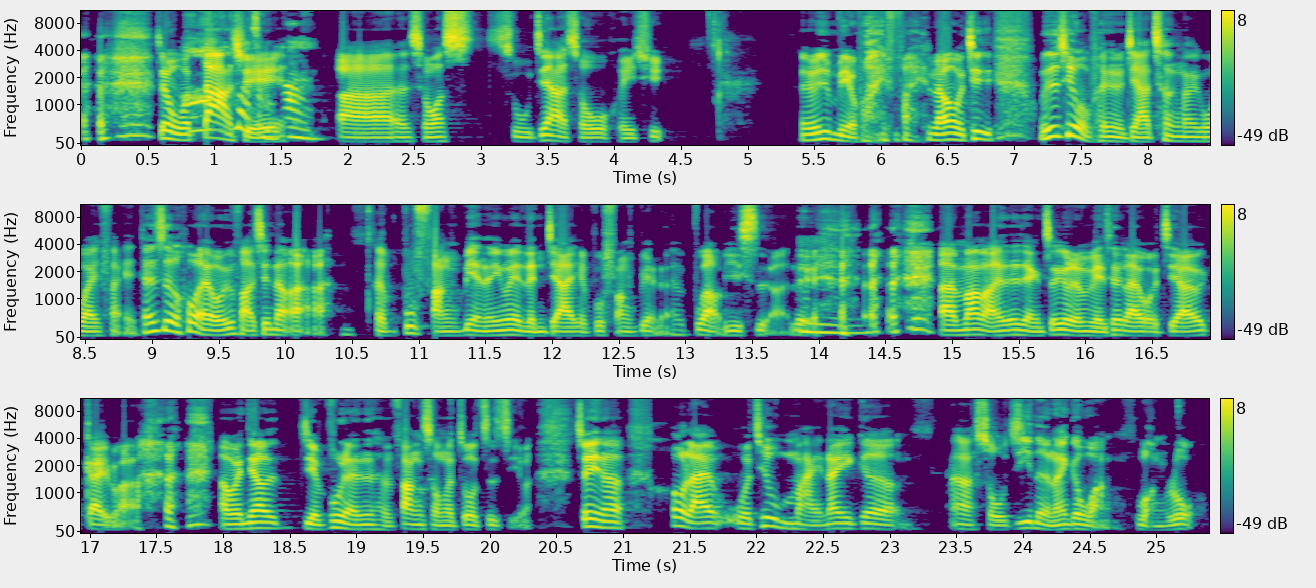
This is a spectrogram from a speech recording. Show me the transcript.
就我大学啊、呃，什么暑假的时候我回去。因为就没有 WiFi，然后我去我就去我朋友家蹭那个 WiFi，但是后来我就发现到啊，很不方便的，因为人家也不方便了，不好意思啊，对，嗯、啊，妈妈在讲这个人每次来我家要干嘛，我们要也不能很放松的做自己嘛，所以呢，后来我就买那一个啊手机的那个网网络，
